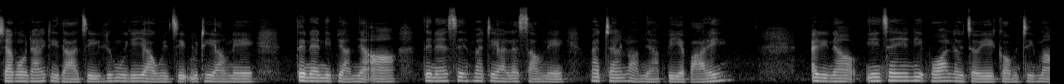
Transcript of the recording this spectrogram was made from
ရန်ကုန်တိုင်းဒေသကြီးလူမှုရေးရာဝန်ကြီးဦးထေအောင်နဲ့ တင်တဲ့နေပြများအားတင်တဲ့စစ်မှတ်တရလက်ဆောင်နဲ့မှတ်တမ်းလွှာများပေးရပါတယ်။အဲဒီနောက်ငင်းချမ်းရေးနှင့်ဘဝလုံခြုံရေးကော်မတီမှ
